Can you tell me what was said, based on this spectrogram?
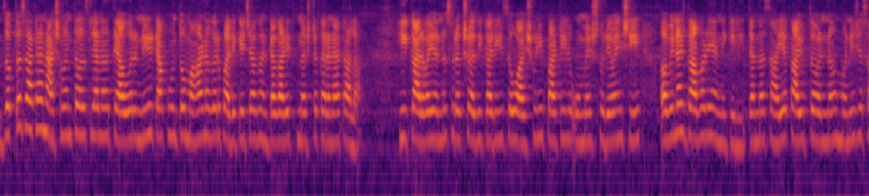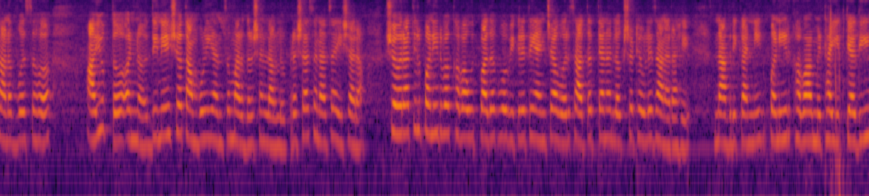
जप्त साठा नाशवंत असल्यानं त्यावर नीळ टाकून तो महानगरपालिकेच्या घंटागाडीत नष्ट करण्यात आला. ही कारवाई अन्न सुरक्षा अधिकारी सौ अश्विनी पाटील उमेश सूर्यवंशी अविनाश दाभाडे यांनी केली. त्यांना सहाय्यक आयुक्त अन्न मनीष सानप व सह आयुक्त अन्न दिनेश तांबोळी यांचं मार्गदर्शन लागलं. प्रशासनाचा इशारा. शहरातील पनीर व खवा उत्पादक व विक्रेते यांच्यावर सातत्यानं लक्ष ठेवले जाणार आहे. नागरिकांनी पनीर खवा मिठाई इत्यादी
